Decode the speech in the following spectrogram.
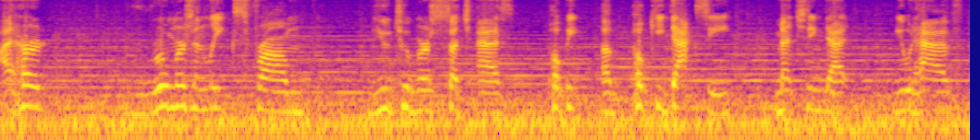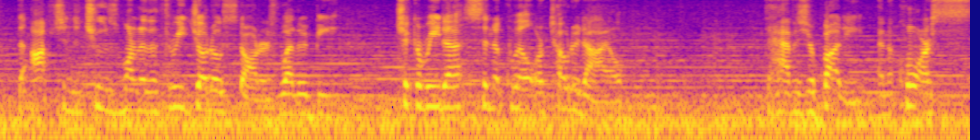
I heard rumors and leaks from YouTubers such as Poki, uh, Pokedaxi mentioning that you would have the option to choose one of the three Johto starters, whether it be Chikorita, Cyndaquil, or Totodile, to have as your buddy. And of course,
